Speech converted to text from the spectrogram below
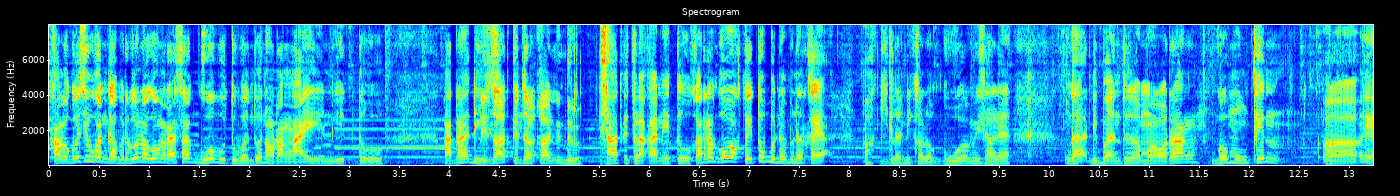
Kalau gue sih bukan gak berguna, gue ngerasa gue butuh bantuan orang lain gitu. Karena di, Di saat kecelakaan itu. saat kecelakaan itu, karena gue waktu itu bener-bener kayak, oh gila nih kalau gue misalnya nggak dibantu sama orang, gue mungkin eh, ya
